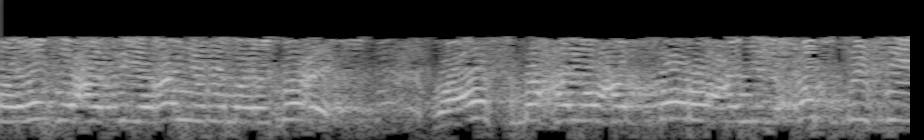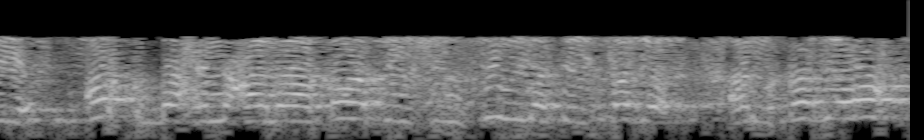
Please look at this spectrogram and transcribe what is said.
ووضع في غير موضعه. وأصبح يعبر عن الحب في أقبح العلاقات الجنسية القذرة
